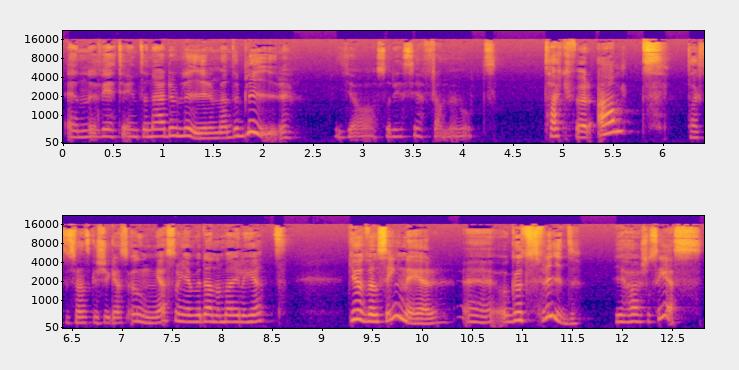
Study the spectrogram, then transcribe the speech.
Ännu vet jag inte när det blir, men det blir. Ja, så det ser jag fram emot. Tack för allt. Tack till Svenska kyrkans unga som ger mig denna möjlighet. Gud välsigne er eh, och Guds frid. Vi hörs och ses.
